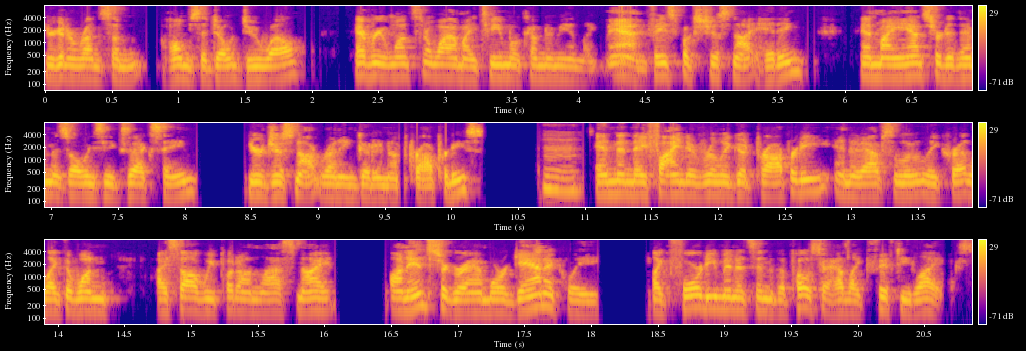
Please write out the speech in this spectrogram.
you're going to run some homes that don't do well. Every once in a while, my team will come to me and like, man, Facebook's just not hitting. And my answer to them is always the exact same: you're just not running good enough properties. Mm. And then they find a really good property, and it absolutely like the one I saw we put on last night on Instagram organically. Like 40 minutes into the post, I had like 50 likes.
